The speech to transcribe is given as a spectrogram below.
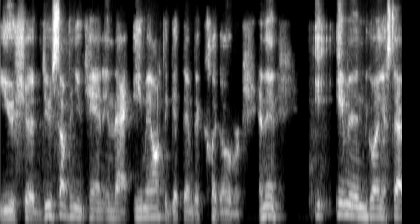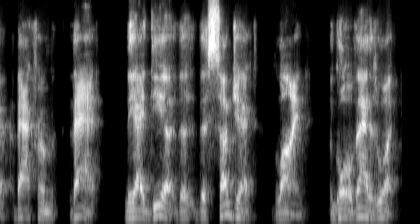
you should do something you can in that email to get them to click over. And then e- even going a step back from that, the idea, the the subject line, the goal of that is what?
